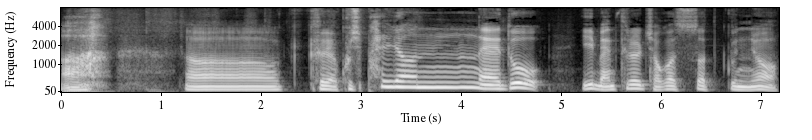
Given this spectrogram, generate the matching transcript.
아, 어, 그래요. 98년에도 이 멘트를 적었었군요.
